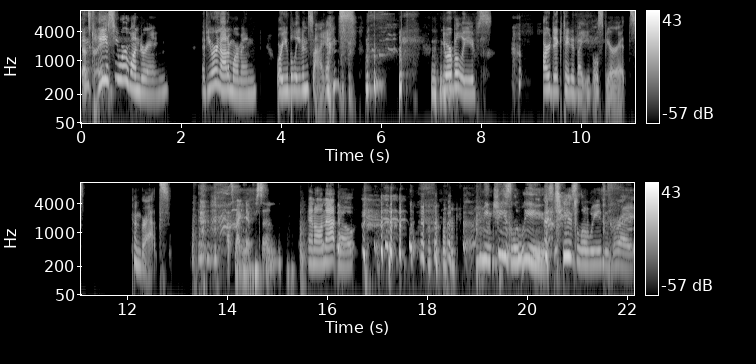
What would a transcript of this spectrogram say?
that's in great. case you were wondering, if you are not a Mormon or you believe in science, your beliefs are dictated by evil spirits. Congrats. that's magnificent. And on that note, I mean, geez, Louise. Jeez Louise is right.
